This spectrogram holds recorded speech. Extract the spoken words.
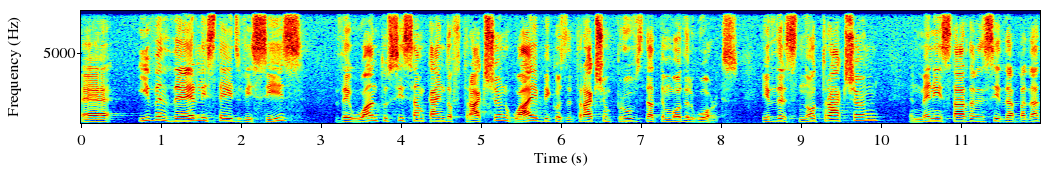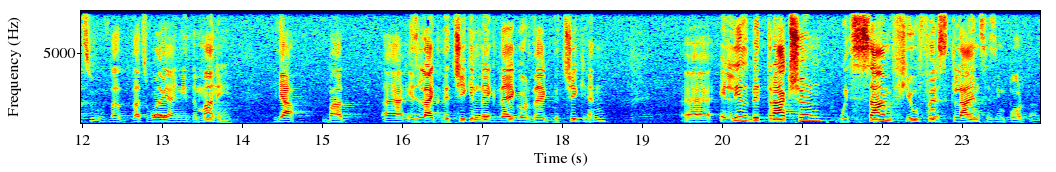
Uh, even the early stage VCs, they want to see some kind of traction. Why? Because the traction proves that the model works. If there's no traction, and many startups see that, but that's, that, that's why I need the money. Yeah, but uh, it's like the chicken make the egg or the egg the chicken. Uh, a little bit traction with some few first clients is important.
